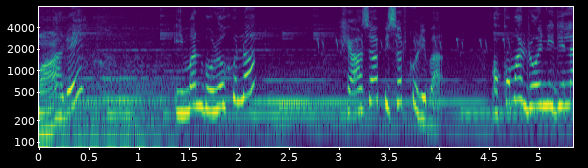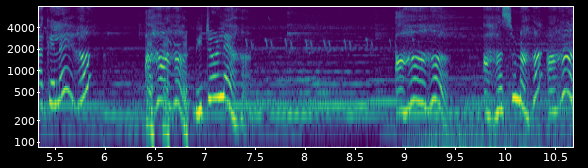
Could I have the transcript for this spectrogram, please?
মা? আৰে ইমান বৰষুণত? সেৱা চেৱা পিছত কৰিবা। অকণমান ৰৈ নিদিলা কেলে হা? আহা আহা ভিতৰলৈ আহা। আহা আহা আহাচোন আহা আহা।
